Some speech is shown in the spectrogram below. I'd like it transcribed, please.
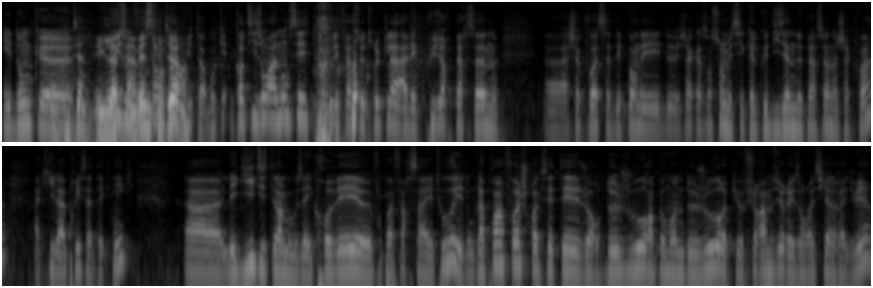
Et donc euh, Oh putain, et il eux, fait ça 28 en heures. 28 heures. Donc, quand ils ont annoncé qu'ils voulaient faire ce truc-là avec plusieurs personnes, euh, à chaque fois, ça dépend des- de chaque ascension, mais c'est quelques dizaines de personnes à chaque fois à qui il a appris sa technique. Euh, les guides ils étaient là, mais vous avez crevé, euh, faut pas faire ça et tout. Et donc la première fois, je crois que c'était genre deux jours, un peu moins de deux jours, et puis au fur et à mesure, ils ont réussi à le réduire.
